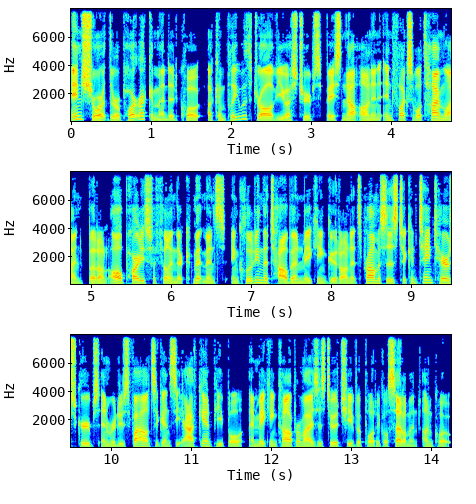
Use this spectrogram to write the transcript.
In short, the report recommended, quote, a complete withdrawal of U.S. troops based not on an inflexible timeline, but on all parties fulfilling their commitments, including the Taliban making good on its promises to contain terrorist groups and reduce violence against the Afghan people and making compromises to achieve a political settlement, unquote.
